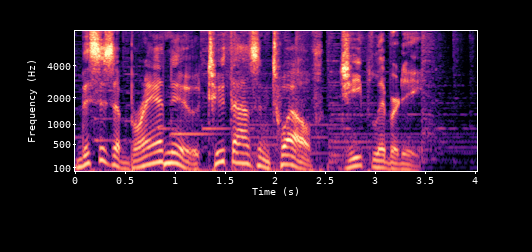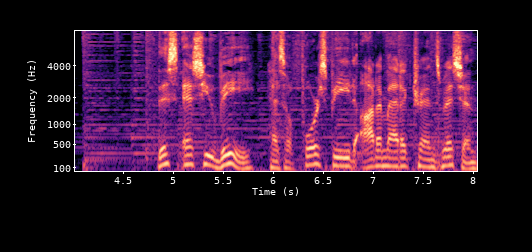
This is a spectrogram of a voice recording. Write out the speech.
This is a brand new 2012 Jeep Liberty. This SUV has a four-speed automatic transmission,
